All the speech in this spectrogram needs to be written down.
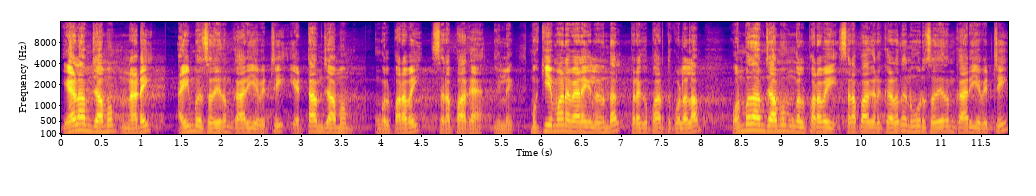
ஏழாம் ஜாமம் நடை ஐம்பது சதவீதம் காரிய வெற்றி. எட்டாம் ஜாமம் உங்கள் பறவை சிறப்பாக இல்லை. முக்கியமான வேலைகள் இருந்தால் பிறகு பார்த்து கொள்ளலாம். ஒன்பதாம் ஜாமம் உங்கள் பறவை சிறப்பாக இருக்கிறது. நூறு சதவீதம் காரிய வெற்றி.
